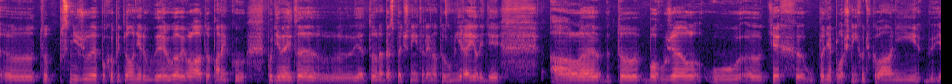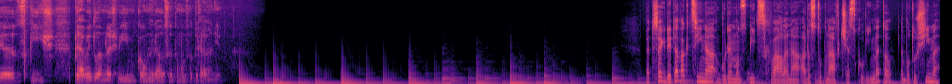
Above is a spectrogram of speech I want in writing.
eh, to snižuje pochopitelně důvěru a vyvolá to paniku. Podívejte, je to nebezpečný, tady na to umírají lidi ale to bohužel u e, těch úplně plošných očkování je spíš pravidlem než výjimkou, nedá se tomu zabránit. Petře, kdy ta vakcína bude moct být schválená a dostupná v Česku? Víme to? Nebo tušíme?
